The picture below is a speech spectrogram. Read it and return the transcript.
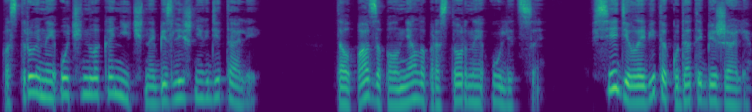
построенные очень лаконично, без лишних деталей. Толпа заполняла просторные улицы. Все деловито куда-то бежали.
